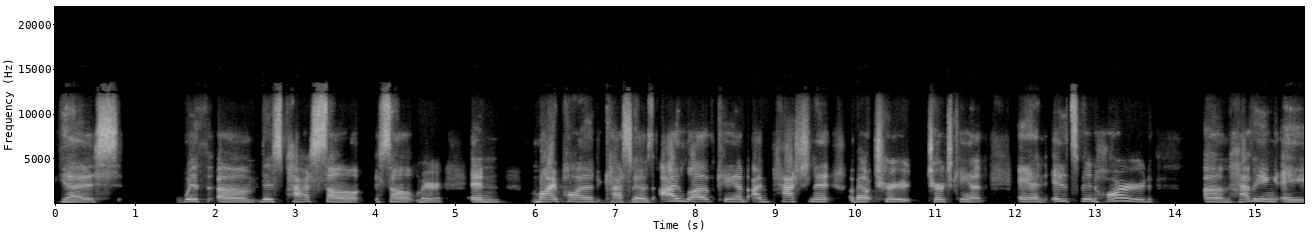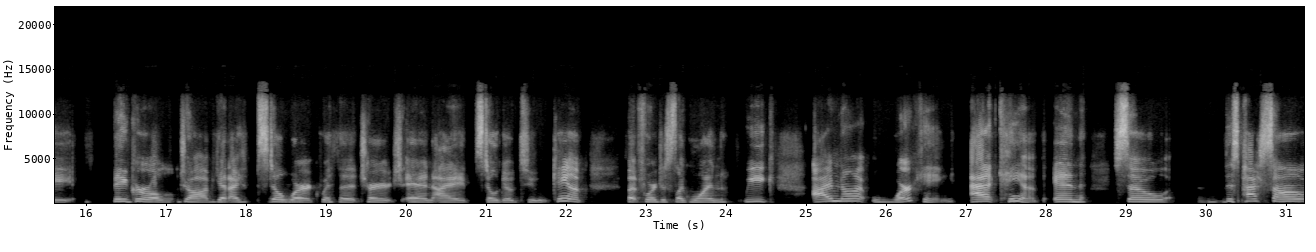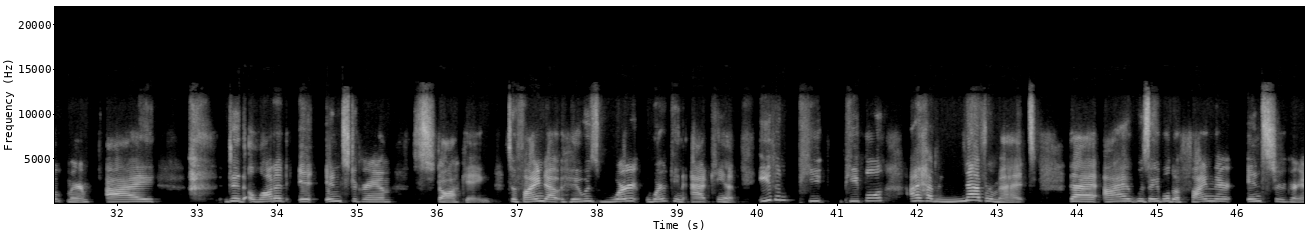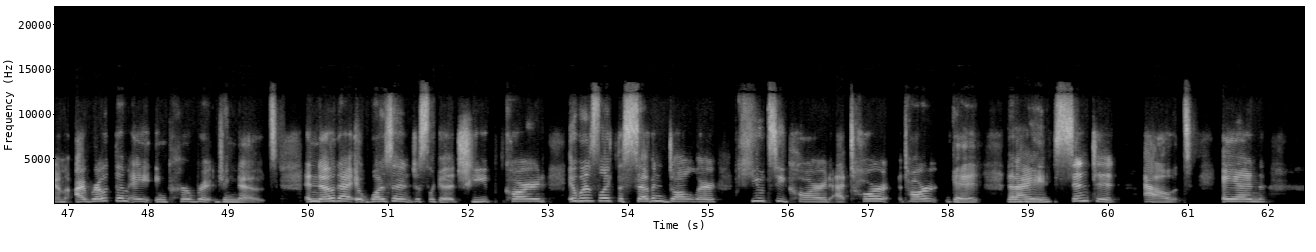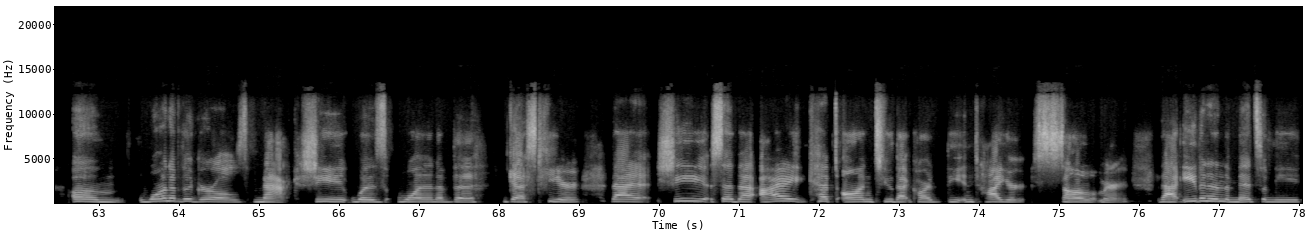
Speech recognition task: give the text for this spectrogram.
Yes. With um this past summer and my podcast knows I love camp. I'm passionate about church church camp and it's been hard um, having a big girl job yet I still mm-hmm. work with a church and I still go to camp but for just like one week I'm not working at camp and so this past summer, I did a lot of it, Instagram stalking to find out who was wor- working at camp, even pe- people I have never met that I was able to find their Instagram. I wrote them a encouraging note and know that it wasn't just like a cheap card. It was like the $7 cutesy card at Tar- Target that mm-hmm. I sent it out and um one of the girls mac she was one of the guests here that she said that i kept on to that card the entire summer that even in the midst of me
